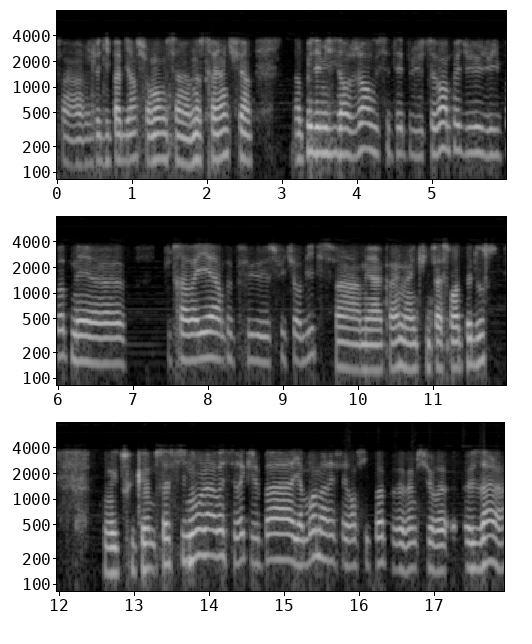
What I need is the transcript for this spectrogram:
Enfin, je le dis pas bien sûrement, mais c'est un Australien qui fait un, peu des musiques dans ce genre où c'était justement un peu du, du hip-hop, mais pu travailler un peu plus future beats, enfin, mais euh, quand même avec une façon un peu douce. Donc, des trucs comme ça. Sinon, là, ouais, c'est vrai que j'ai pas, il y a moins ma référence hip-hop, euh, même sur euh, Eusa, là.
